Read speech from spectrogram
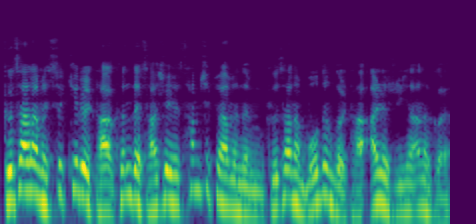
그 사람의 스킬을 다 근데 사실 30회 하면은 그 사람 모든 걸 다 알려주진 않을 거야.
